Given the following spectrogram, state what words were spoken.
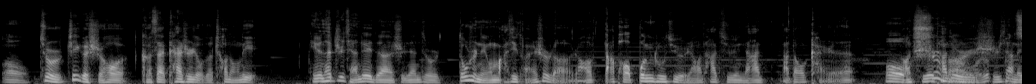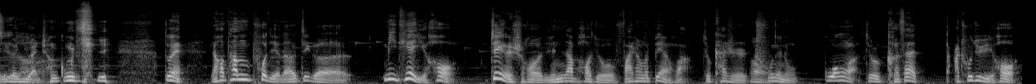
哦，就是这个时候可赛开始有的超能力，因为他之前这段时间就是都是那种马戏团似的，然后大炮崩出去，然后他去拿拿刀砍人。哦，其实他就是实现了一个远程攻击。对，然后他们破解了这个密帖以后，这个时候人家炮就发生了变化，就开始出那种光了。就是可赛打出去以后，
